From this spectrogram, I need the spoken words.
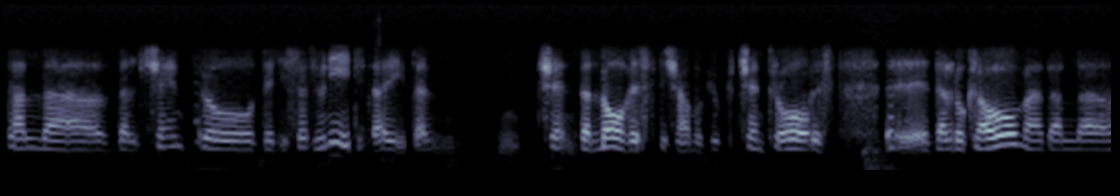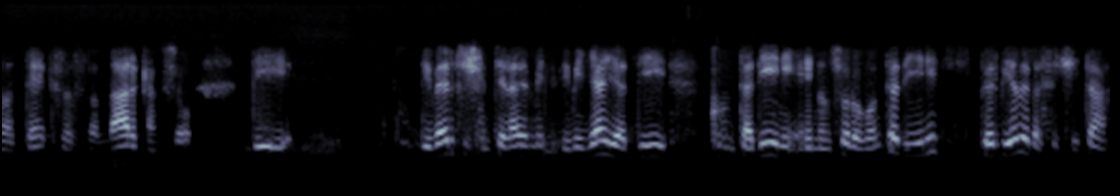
dalla, dal centro degli Stati Uniti, dai, dal, dall'ovest, diciamo più centro-ovest, eh, dall'Oklahoma, dal Texas, dall'Arkansas, di diversi centinaia di migliaia di contadini e non solo contadini per via della siccità.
